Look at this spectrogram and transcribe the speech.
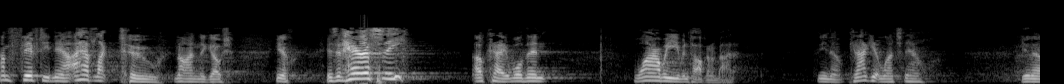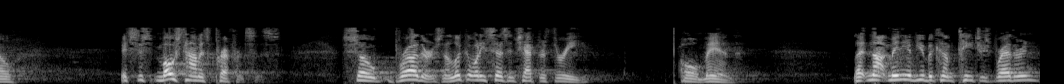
I'm 50 now. I have like two non-negotiable. You know, is it heresy? Okay, well then, why are we even talking about it? You know, can I get lunch now? You know, it's just, most time it's preferences. So, brothers, now look at what he says in chapter 3. Oh man. Let not many of you become teachers, brethren,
